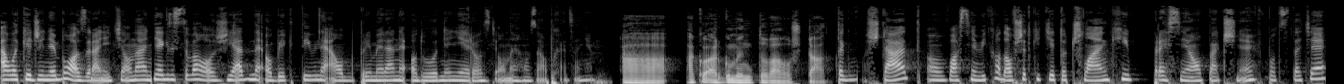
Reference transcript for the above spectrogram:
ale keďže nebola zraniteľná, neexistovalo žiadne objektívne alebo primerané odôvodnenie rozdielného zaobchádzania. A ako argumentoval štát? Tak štát vlastne vykladal všetky tieto články presne opačne v podstate.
